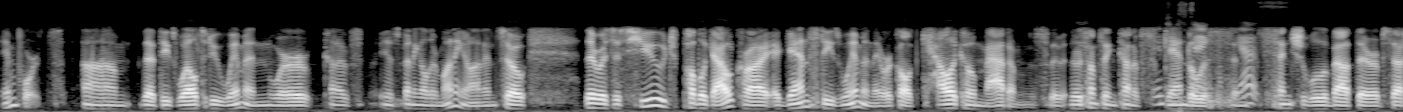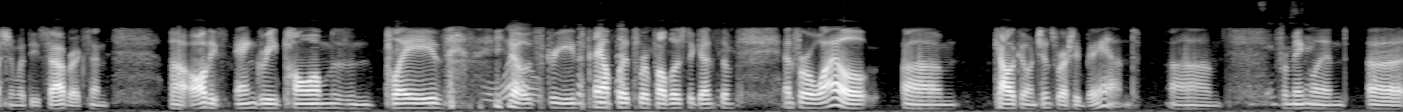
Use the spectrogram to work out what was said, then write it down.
imports um, that these well-to-do women were kind of you know, spending all their money on, and so there was this huge public outcry against these women. They were called calico madams. There, there was something kind of scandalous and Yes. sensual about their obsession with these fabrics, and uh, all these angry poems and plays you know, screeds, pamphlets were published against them, and for a while, um, Calico and chintz were actually banned um, from England. Uh,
